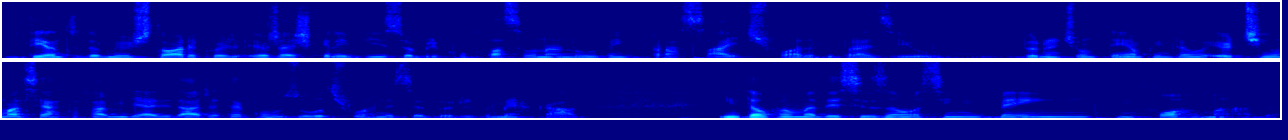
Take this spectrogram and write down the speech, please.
dentro do meu histórico, eu já escrevi sobre computação na nuvem para sites fora do Brasil durante um tempo, então eu tinha uma certa familiaridade até com os outros fornecedores do mercado. Então foi uma decisão assim bem informada.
